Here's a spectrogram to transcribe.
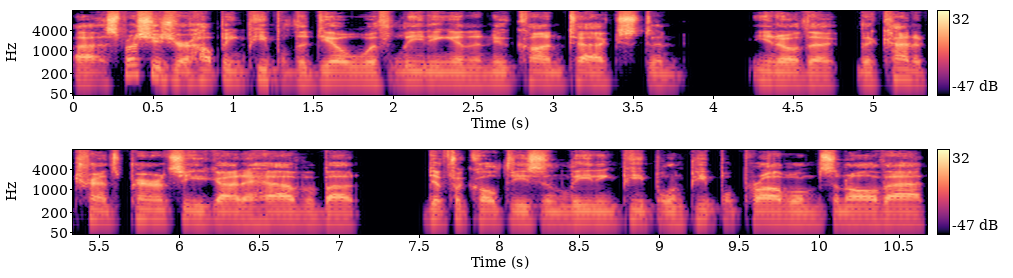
uh, especially as you're helping people to deal with leading in a new context and you know the the kind of transparency you got to have about difficulties in leading people and people problems and all that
